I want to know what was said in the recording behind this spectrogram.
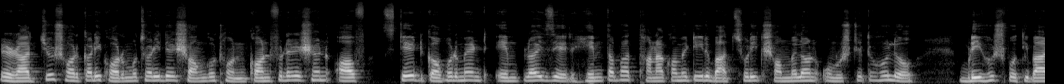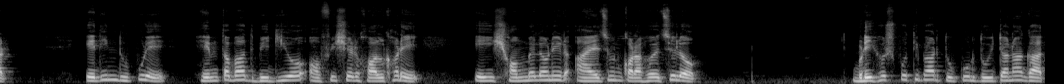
রাজ্য সরকারি কর্মচারীদের সংগঠন কনফেডারেশন অফ স্টেট গভর্নমেন্ট এমপ্লয়িজের হেমতাবাদ থানা কমিটির বাৎসরিক সম্মেলন অনুষ্ঠিত হল বৃহস্পতিবার। এদিন দুপুরে হেমতাবাদ বিডিও অফিসের হলঘরে এই সম্মেলনের আয়োজন করা হয়েছিল। বৃহস্পতিবার দুপুর দুইটা নাগাদ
